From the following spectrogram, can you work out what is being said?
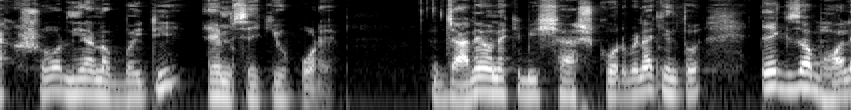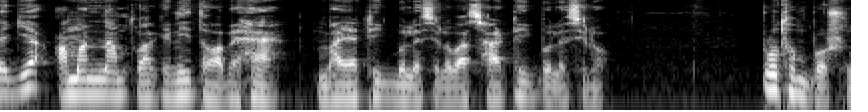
একশো নিরানব্বইটি এমসিকিউ পড়ে। জানে, অনেকে বিশ্বাস করবে না, কিন্তু এক্সাম হলে গিয়ে আমার নাম তোমাকে নিতে হবে। হ্যাঁ ভাইয়া ঠিক বলেছিল বা স্যার ঠিক বলেছিল। প্রথম প্রশ্ন,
